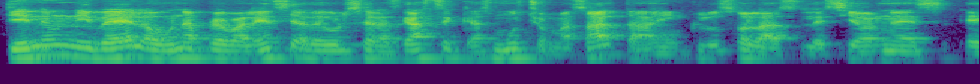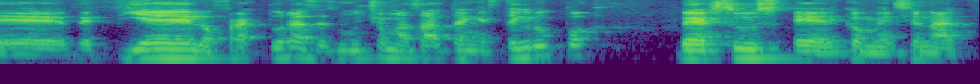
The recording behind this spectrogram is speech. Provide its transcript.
tiene un nivel o una prevalencia de úlceras gástricas mucho más alta. Incluso las lesiones eh, de piel o fracturas es mucho más alta en este grupo versus el convencional.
